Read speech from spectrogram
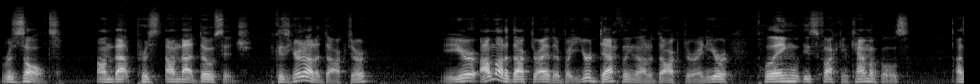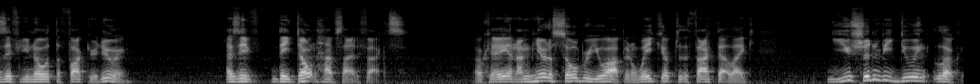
result on that on that dosage because you're not a doctor you're I'm not a doctor either, but you're definitely not a doctor, and you're playing with these fucking chemicals as if you know what the fuck you're doing. As if they don't have side effects. Okay? And I'm here to sober you up and wake you up to the fact that like you shouldn't be doing look,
